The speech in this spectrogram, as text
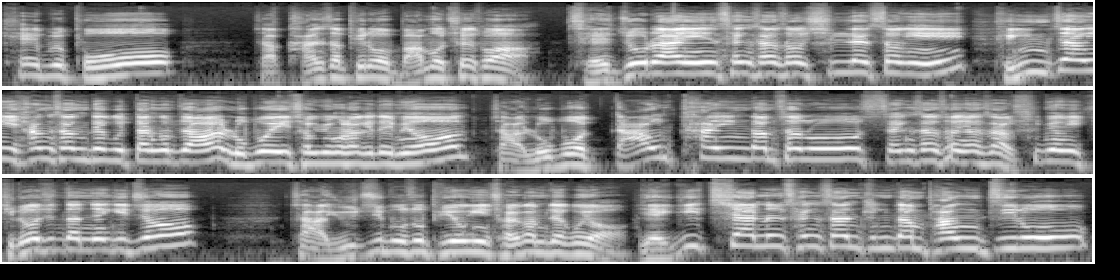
케이블 보호, 자, 간섭 피로 마모 최소화, 제조 라인 생산성 신뢰성이 굉장히 향상되고 있다는 겁니다. 로봇에 적용을 하게 되면 자, 로봇 다운타임 감소로 생산성 향상, 수명이 길어진다는 얘기죠. 자, 유지 보수 비용이 절감되고요. 예기치 않은 생산 중단 방지로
